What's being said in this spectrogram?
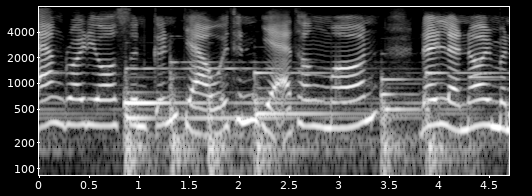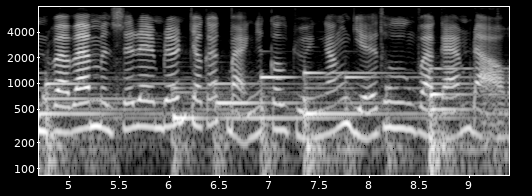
An Radio xin kính chào quý thính giả thân mến. Đây là nơi mình và ba mình sẽ đem đến cho các bạn những câu chuyện ngắn, dễ thương và cảm động.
